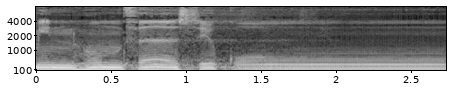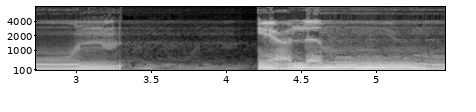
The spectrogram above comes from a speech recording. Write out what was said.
منهم فاسقون. اعلموا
